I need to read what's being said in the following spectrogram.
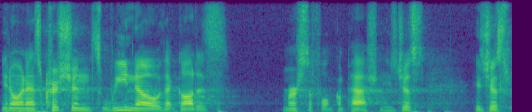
You know, and as Christians, we know that God is merciful and compassionate. He's just, he's just,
